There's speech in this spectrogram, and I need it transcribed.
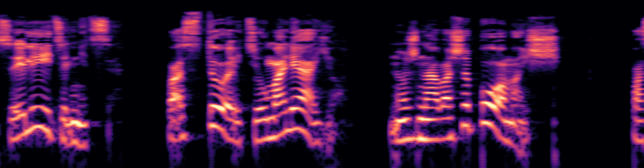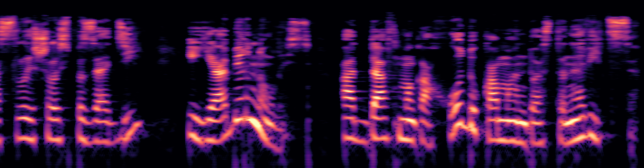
целительница, постойте, умоляю, нужна ваша помощь!» Послышалось позади, и я обернулась, отдав магоходу команду остановиться.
